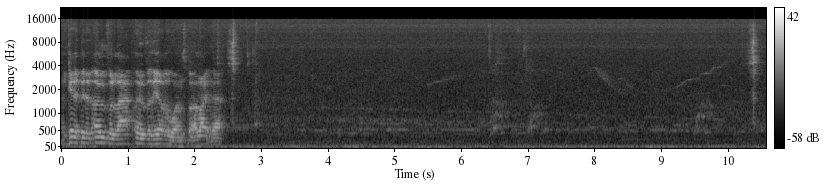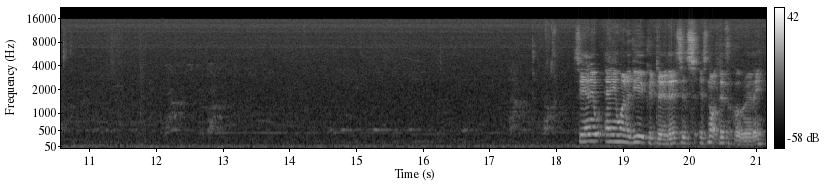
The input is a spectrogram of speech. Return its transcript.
I get a bit of overlap over the other ones, but I like that. See, any, any one of you could do this. It's, it's not difficult, really.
